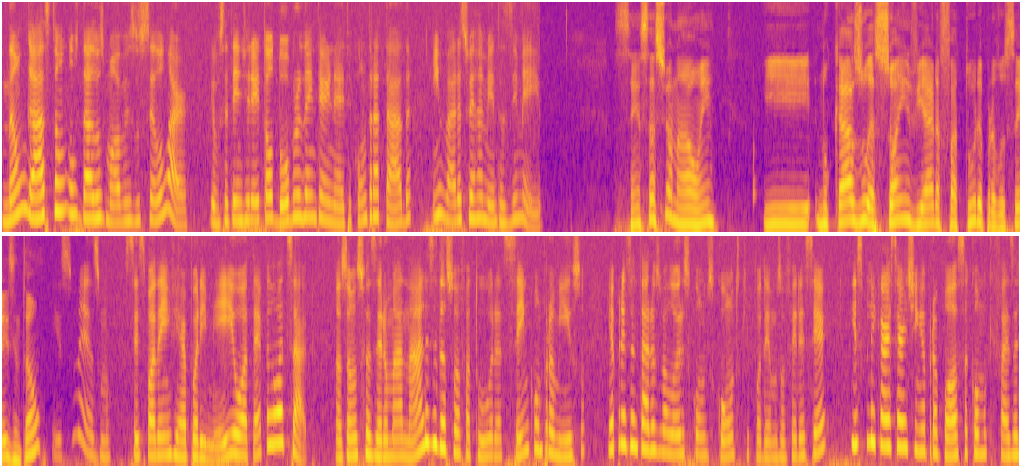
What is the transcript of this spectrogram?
não gastam os dados móveis do celular. E você tem direito ao dobro da internet contratada em várias ferramentas de e-mail. Sensacional, hein? E no caso é só enviar a fatura para vocês, então? Isso mesmo. Vocês podem enviar por e-mail ou até pelo WhatsApp. Nós vamos fazer uma análise da sua fatura sem compromisso e apresentar os valores com desconto que podemos oferecer e explicar certinho a proposta como que faz a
